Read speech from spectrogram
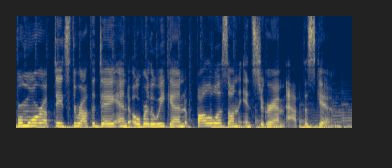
For more updates throughout the day and over the weekend, follow us on Instagram at The Skimm.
